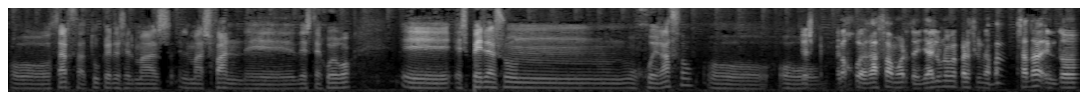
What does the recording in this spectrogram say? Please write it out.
o Zarza, tú que eres el más, el más fan de, de este juego, eh, ¿esperas un, un juegazo? O, o- Yo espero juegazo a muerte. Ya el 1 me parece una pasada, el 2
